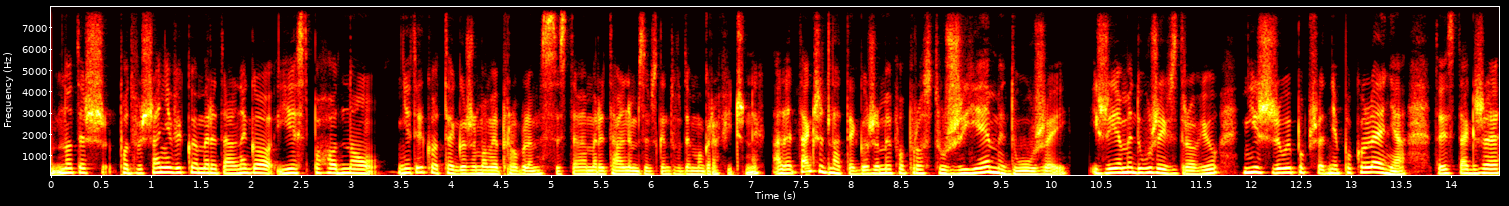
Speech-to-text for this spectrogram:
no też podwyższanie wieku emerytalnego jest pochodną nie tylko tego, że mamy problem z systemem emerytalnym ze względów demograficznych, ale także dlatego, że my po prostu żyjemy dłużej i żyjemy dłużej w zdrowiu niż żyły poprzednie pokolenia. To jest tak, że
